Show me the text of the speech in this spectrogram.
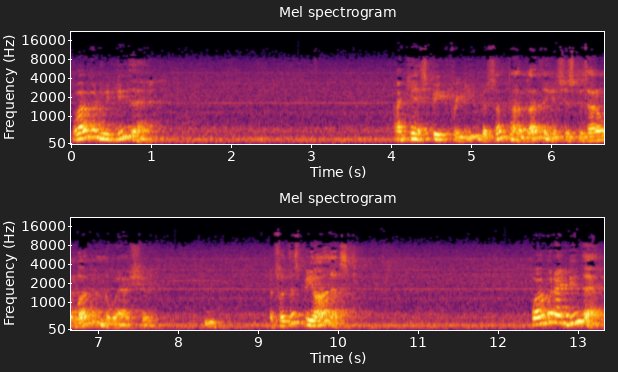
Why would we do that? I can't speak for you, but sometimes I think it's just because I don't love him the way I should. Hmm. If let's be honest. Why would I do that?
